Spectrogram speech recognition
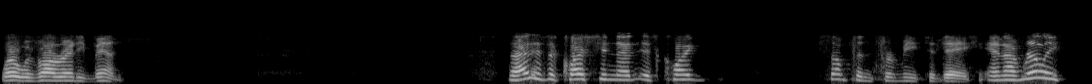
where we've already been? That is a question that is quite something for me today. And I'm really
